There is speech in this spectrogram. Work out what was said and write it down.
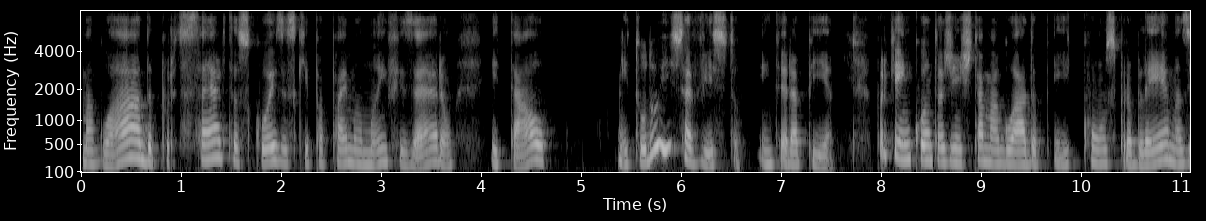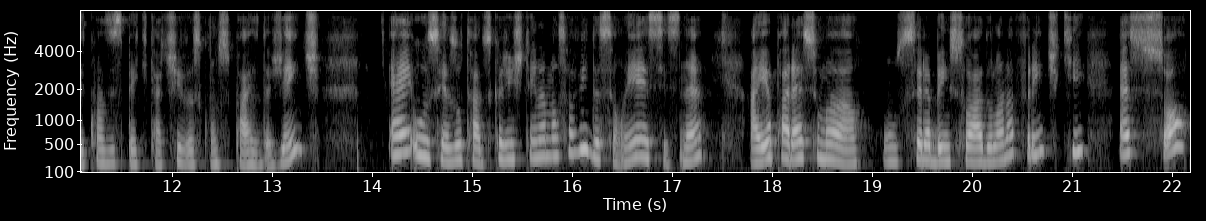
magoada por certas coisas que papai e mamãe fizeram e tal. E tudo isso é visto em terapia. Porque enquanto a gente está magoado e com os problemas e com as expectativas com os pais da gente, é os resultados que a gente tem na nossa vida são esses, né? Aí aparece uma, um ser abençoado lá na frente que é só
